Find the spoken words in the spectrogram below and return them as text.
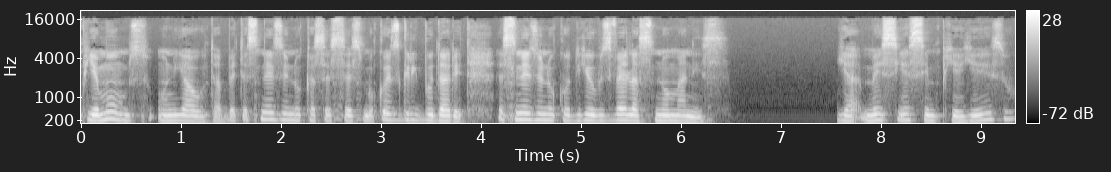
pie mums un jautā, bet es nezinu, kas es esmu, ko es gribu darīt. Es nezinu, ko Dievs vēlas no manis. ja mēs iesim pie Jēzu,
